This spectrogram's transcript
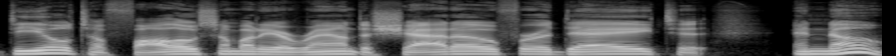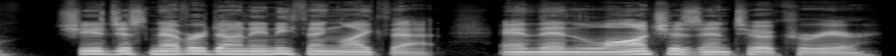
deal to follow somebody around to shadow for a day to and no, she had just never done anything like that and then launches into a career.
